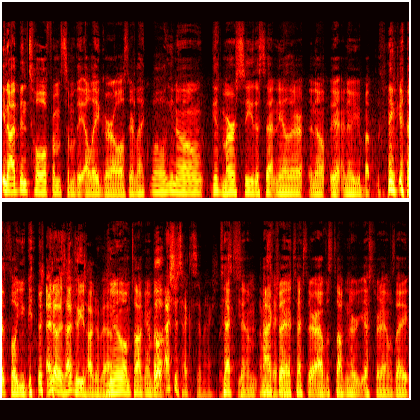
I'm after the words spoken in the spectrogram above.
you know, I've been told from some of the LA girls, they're like, well, you know, give mercy, this, that, and the other. You know, yeah, I know you're about to think. so you get, I know exactly what you're talking about. you know what I'm talking oh, about. I should text him actually. text Yeah, him. I'm gonna say Actually. I texted her. I was talking to her yesterday. I was like,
